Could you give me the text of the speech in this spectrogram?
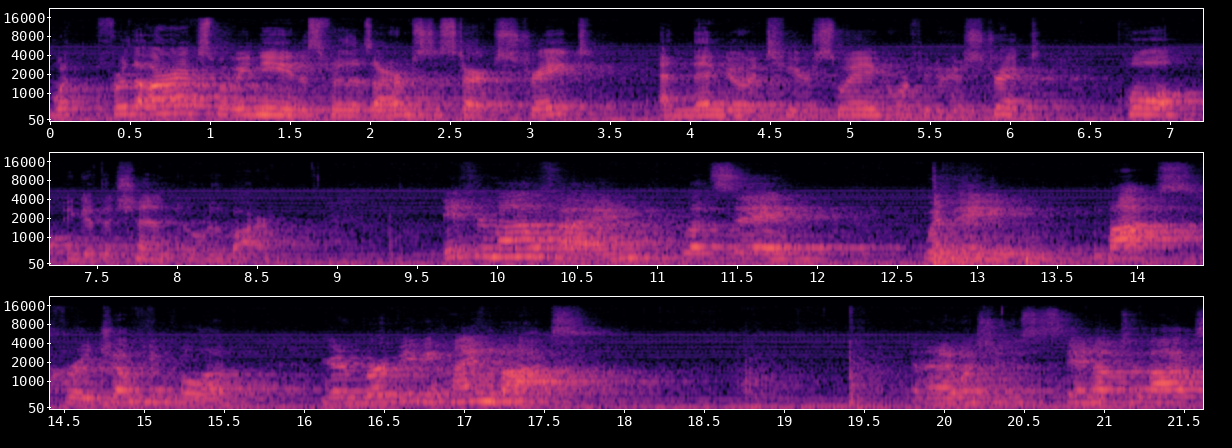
What, for the RX, what we need is for those arms to start straight and then go into your swing, or if you're doing a strict, pull and get the chin over the bar. If you're modifying, let's say, with a box for a jumping pull-up, you're gonna burpee behind the box, and then I want you to just stand up to the box,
